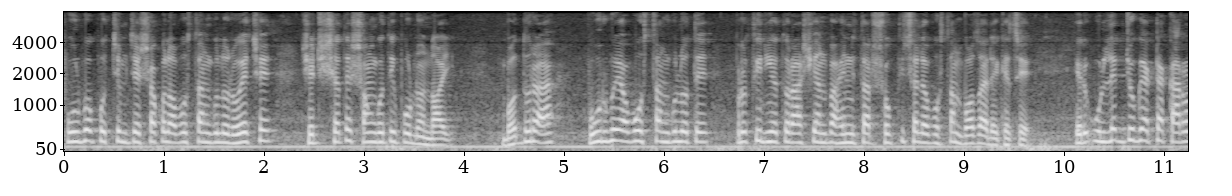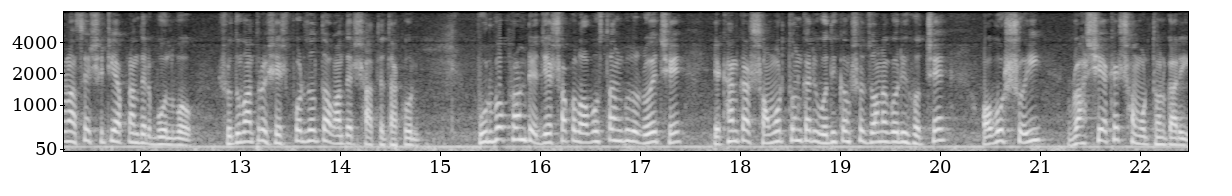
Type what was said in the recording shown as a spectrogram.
পূর্ব পশ্চিম যে সকল অবস্থানগুলো রয়েছে, সেটির সাথে সঙ্গতিপূর্ণ নয়। বন্ধুরা, পূর্বে অবস্থানগুলোতে প্রতিনিয়ত রাশিয়ান বাহিনী তার শক্তিশালী অবস্থান বজায় রেখেছে। এর উল্লেখযোগ্য একটা কারণ আছে, সেটি আপনাদের বলব। শুধুমাত্র শেষ পর্যন্ত আমাদের সাথে থাকুন। পূর্ব ফ্রন্টে যে সকল অবস্থানগুলো রয়েছে, এখানকার সমর্থনকারী অধিকাংশ জনগণই হচ্ছে অবশ্যই রাশিয়াকে সমর্থনকারী।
